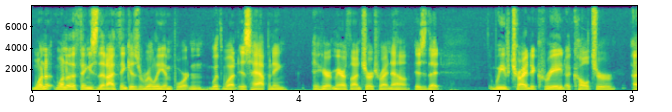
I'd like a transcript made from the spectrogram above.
One of- one of the things that I think is really important with what is happening here at Marathon Church right now is that we've tried to create a culture, a,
